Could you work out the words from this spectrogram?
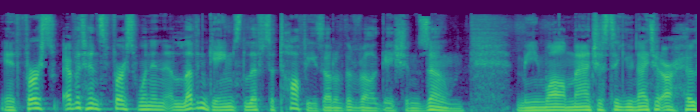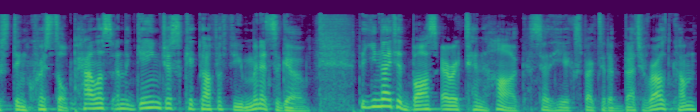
in first Everton's first win in 11 games lifts the Toffees out of the relegation zone. Meanwhile, Manchester United are hosting Crystal Palace and the game just kicked off a few minutes ago. The United boss Erik ten Hag said he expected a better outcome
